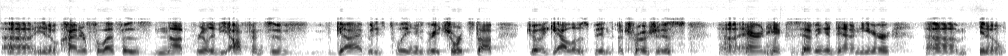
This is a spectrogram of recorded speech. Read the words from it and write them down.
Uh, you know, Kiner Falefa's not really the offensive guy, but he's playing a great shortstop. Joey Gallo's been atrocious. Uh, Aaron Hicks is having a down year. Um, you know,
